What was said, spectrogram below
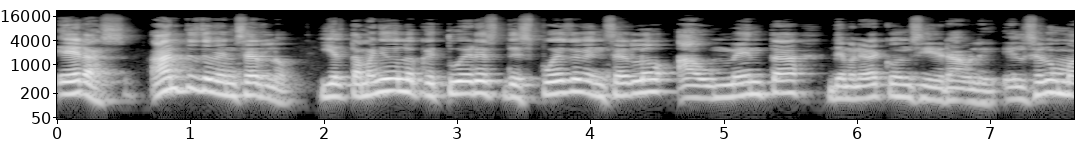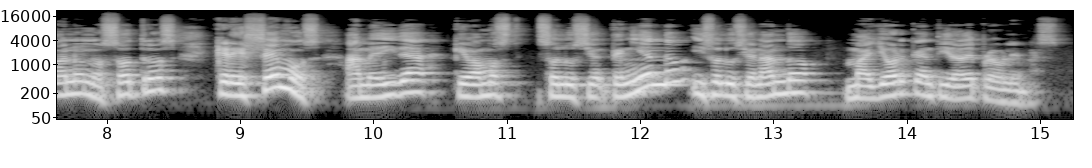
eras antes de vencerlo y el tamaño de lo que tú eres después de vencerlo aumenta de manera considerable. El ser humano, nosotros, crecemos a medida que vamos teniendo y solucionando mayor cantidad de problemas.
